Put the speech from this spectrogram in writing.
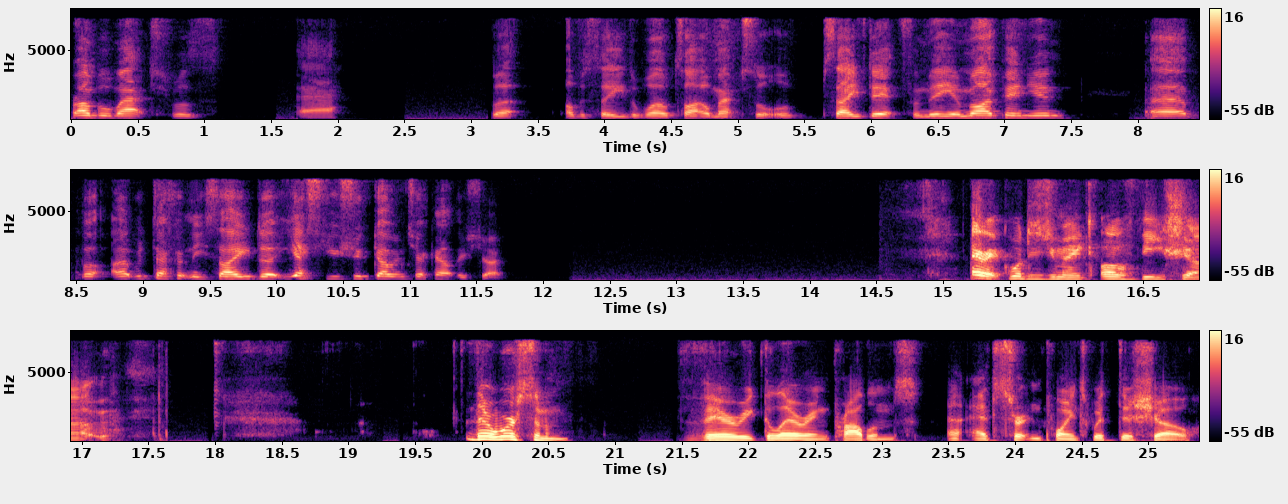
Rumble match was, uh, but obviously the world title match sort of saved it for me, in my opinion. Uh, but I would definitely say that yes, you should go and check out this show. Eric, what did you make of the show? There were some very glaring problems at certain points with this show,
